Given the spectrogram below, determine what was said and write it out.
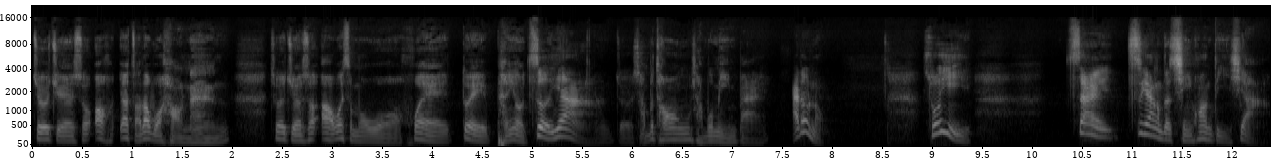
就会觉得说：“哦，要找到我好难。”就会觉得说：“哦，为什么我会对朋友这样？就想不通，想不明白。”I don't know。所以在这样的情况底下。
